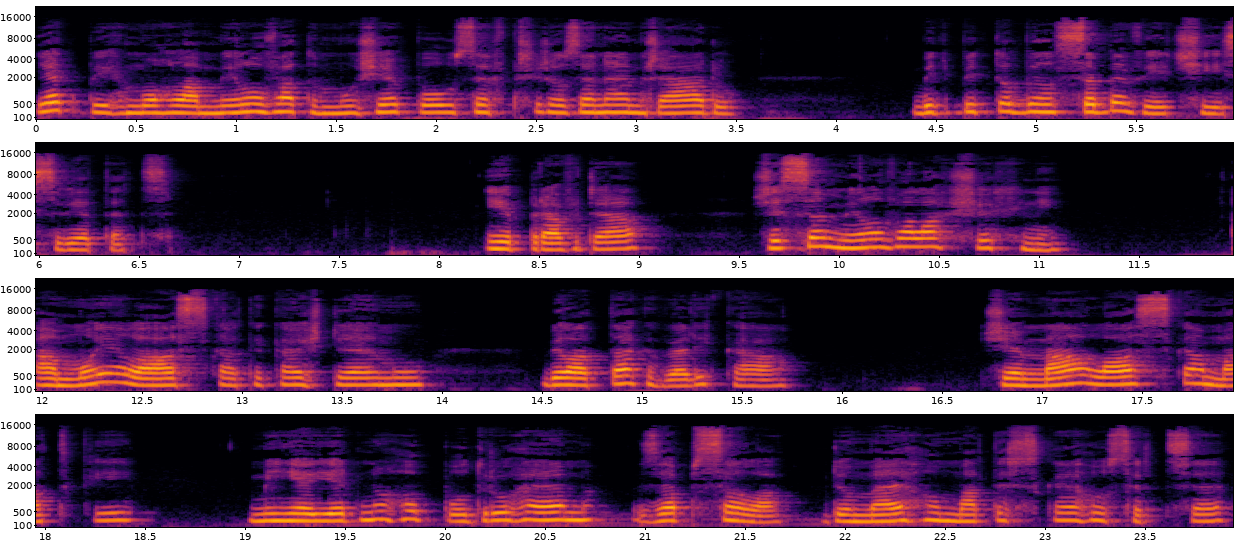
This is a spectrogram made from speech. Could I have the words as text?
Jak bych mohla milovat muže pouze v přirozeném řádu, byť by to byl sebevětší světec? Je pravda, že jsem milovala všechny a moje láska ke každému byla tak veliká, že má láska matky mi je jednoho po druhém zapsala do mého mateřského srdce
